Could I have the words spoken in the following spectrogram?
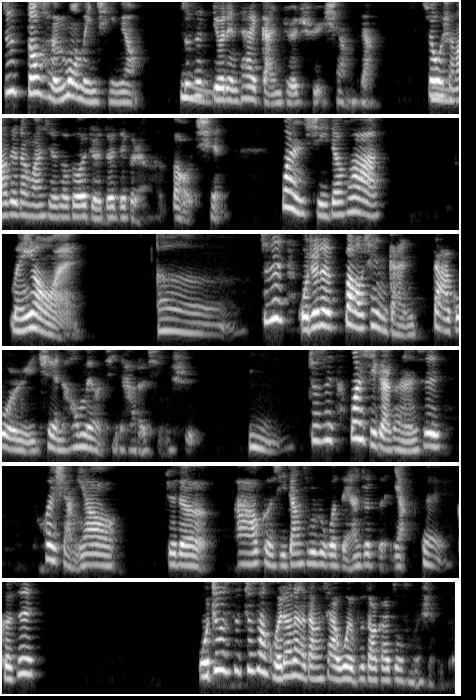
就是都很莫名其妙。就是有点太感觉取向这样，所以我想到这段关系的时候，都会觉得对这个人很抱歉。万喜的话没有哎，嗯，就是我觉得抱歉感大过于一切，然后没有其他的情绪，嗯，就是万喜感可能是会想要觉得啊好可惜当初如果怎样就怎样，对，可是我就是就算回到那个当下，我也不知道该做什么选择。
